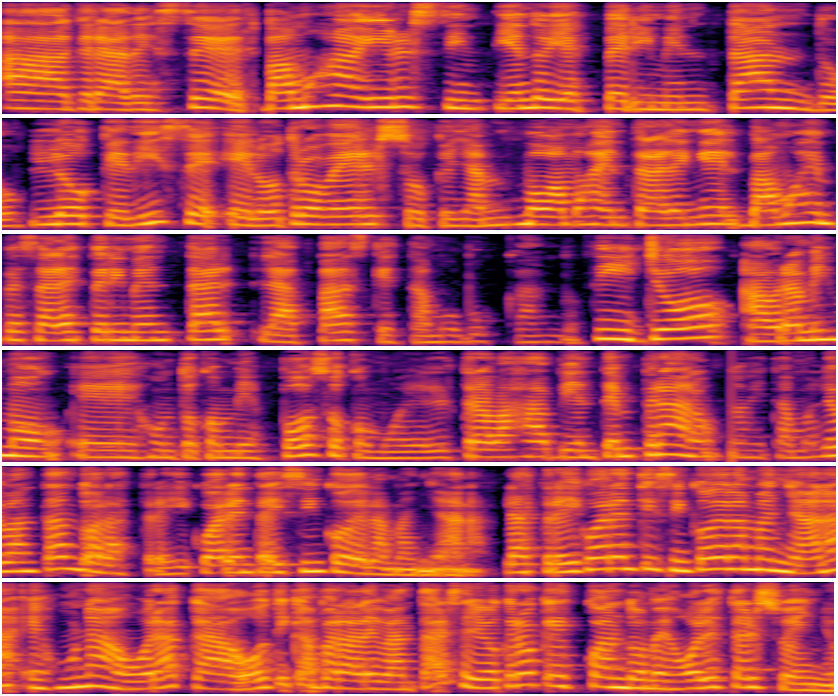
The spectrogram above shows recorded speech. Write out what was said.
a agradecer, vamos a ir sintiendo y experimentando lo que dice el otro verso, que ya mismo vamos a entrar en él, vamos a empezar a experimentar la paz que estamos buscando. Si yo ahora mismo eh, junto con mi esposo, como él trabaja bien temprano, nos estamos levantando a las 3 y 45 de la mañana. Las 3 y 45 de la mañana es una hora caótica para levantarse. Yo creo que es cuando mejor está el sueño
